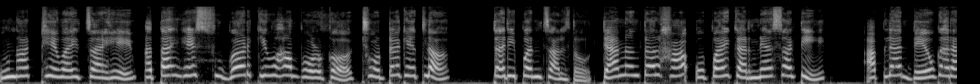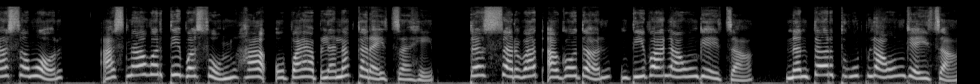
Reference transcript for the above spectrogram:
उन्हात ठेवायचं आहे. आता हे सुगड किंवा बोळकं छोटं घेतलं तरी पण चालतं. त्यानंतर हा उपाय करण्यासाठी आपल्या देवघरासमोर आसनावरती बसून हा उपाय आपल्याला करायचा आहे. तर सर्वात अगोदर दिवा लावून घ्यायचा. नंतर धूप लावून घ्यायचा.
